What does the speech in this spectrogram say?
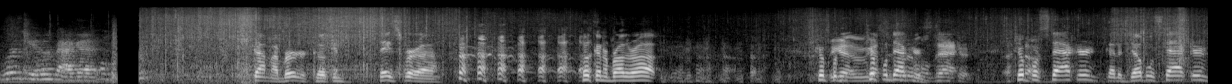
Where's the other bag at? Got my burger cooking. Thanks for uh, hooking a brother up. Triple, triple decker. Triple stacker. Got a double stacker.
